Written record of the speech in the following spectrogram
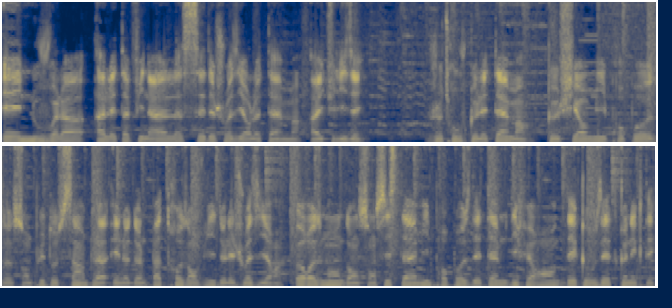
Et nous voilà à l'étape finale, c'est de choisir le thème à utiliser. Je trouve que les thèmes que Xiaomi propose sont plutôt simples et ne donnent pas trop envie de les choisir. Heureusement dans son système, il propose des thèmes différents dès que vous êtes connecté.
